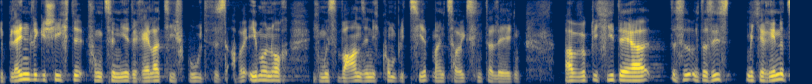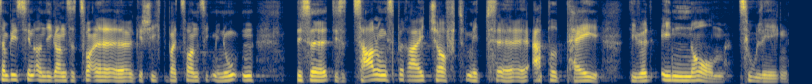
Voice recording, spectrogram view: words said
Die Blendle-Geschichte funktioniert relativ gut. Das ist aber immer noch, ich muss wahnsinnig kompliziert mein Zeugs hinterlegen. Aber wirklich hier der, das, und das ist, mich erinnert es ein bisschen an die ganze äh, Geschichte bei 20 Minuten, diese, diese Zahlungsbereitschaft mit äh, Apple Pay, die wird enorm zulegen,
